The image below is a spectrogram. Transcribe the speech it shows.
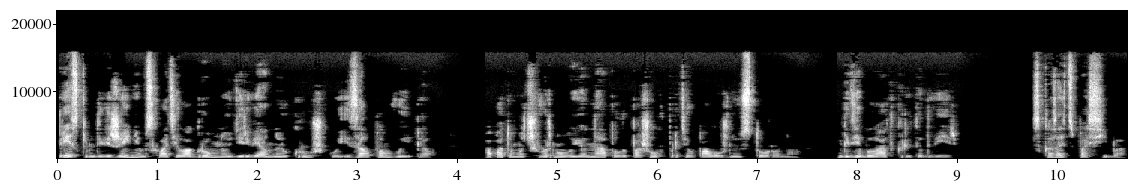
Резким движением схватил огромную деревянную кружку и залпом выпил, а потом отшвырнул ее на пол и пошел в противоположную сторону, где была открыта дверь. Сказать спасибо.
